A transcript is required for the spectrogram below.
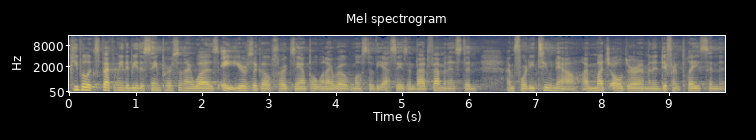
people expect me to be the same person I was eight years ago, for example, when I wrote most of the essays in Bad Feminist, and I'm 42 now. I'm much older. I'm in a different place in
